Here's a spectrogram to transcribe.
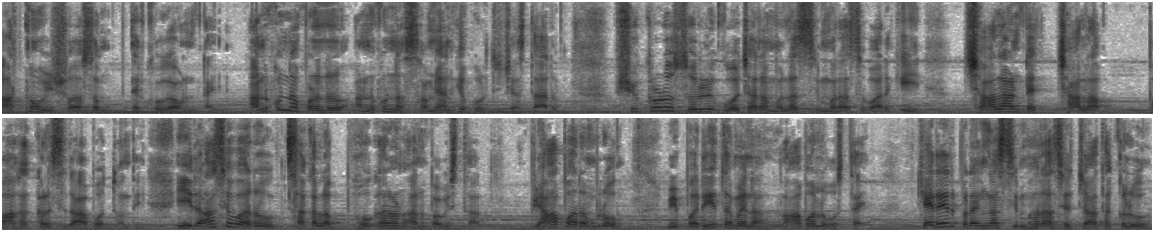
ఆత్మవిశ్వాసం ఎక్కువగా ఉంటాయి. అనుకున్న పనులను అనుకున్న సమయానికి పూర్తి చేస్తారు. శుక్రుడు సూర్యుడు గోచారం వల్ల సింహరాశి వారికి చాలా అంటే చాలా బాగా కలిసి రాబోతుంది. ఈ రాశి వారు సకల భోగాలను అనుభవిస్తారు. వ్యాపారంలో విపరీతమైన లాభాలు వస్తాయి. కెరీర్ పరంగా సింహరాశి జాతకులు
